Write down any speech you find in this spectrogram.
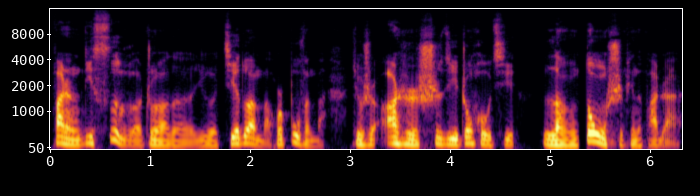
发展的第四个重要的一个阶段吧，或者部分吧，就是二十世纪中后期冷冻食品的发展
